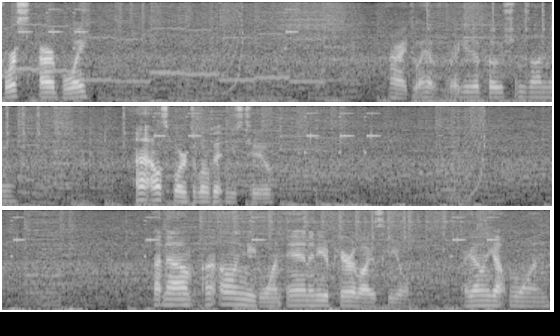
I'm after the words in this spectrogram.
Force our boy. Alright, do I have regular potions on me? Uh, I'll splurge a little bit and use two. Uh, now, I only need one, and I need a paralyzed heal. I only got one.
